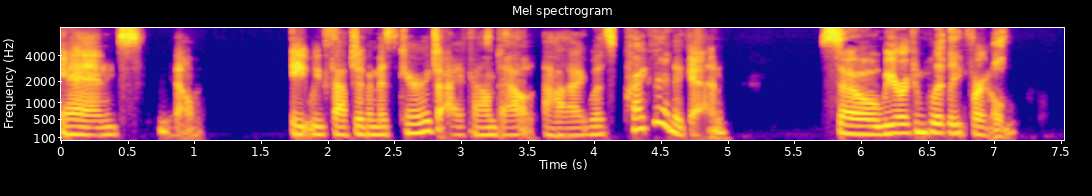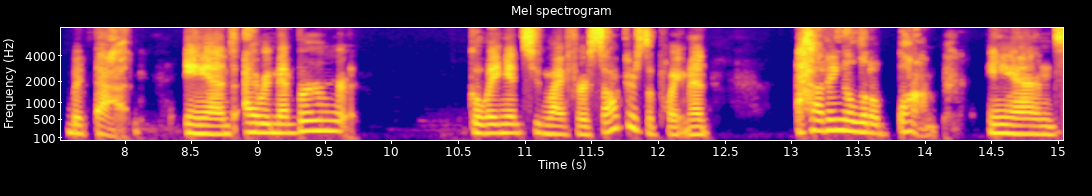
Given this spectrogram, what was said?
And, you know, eight weeks after the miscarriage, I found out I was pregnant again. So we were completely thrilled with that. And I remember going into my first doctor's appointment having a little bump. And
